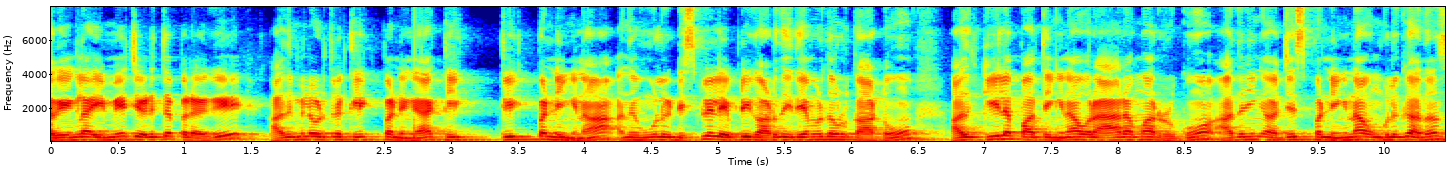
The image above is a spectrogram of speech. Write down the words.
ஓகேங்களா? இமேஜ் எடுத்த பிறகு அது மேலே ஒருத்தர் கிளிக் பண்ணுங்கள் கிளிக் கிளிக் பண்ணிங்கன்னா அந்த உங்களுக்கு டிஸ்பிளேல எப்படி காட்டுதோ இதே மாதிரி தான் உங்களுக்கு காட்டும். அது கீழே பார்த்தீங்கன்னா ஒரு ஆரோ மாதிரி இருக்கும். அதை நீங்கள் அட்ஜஸ்ட் பண்ணிங்கன்னா உங்களுக்கு அதான்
